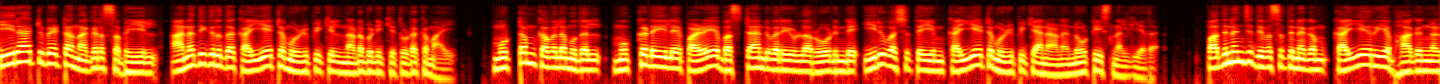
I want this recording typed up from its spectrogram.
ഈരാറ്റുപേട്ട നഗരസഭയിൽ അനധികൃത കയ്യേറ്റമൊഴിപ്പിക്കൽ നടപടിക്ക് തുടക്കമായി. മുട്ടം കവല മുതൽ മുക്കടയിലെ പഴയ ബസ് സ്റ്റാൻഡ് വരെയുള്ള റോഡിന്റെ ഇരുവശത്തെയും കയ്യേറ്റമൊഴിപ്പിക്കാനാണ് നോട്ടീസ് നൽകിയത്. പതിനഞ്ച് ദിവസത്തിനകം കയ്യേറിയ ഭാഗങ്ങൾ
